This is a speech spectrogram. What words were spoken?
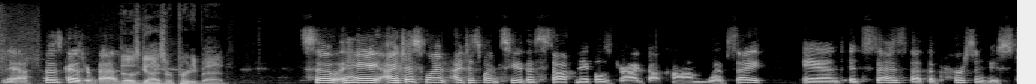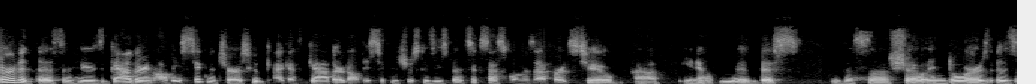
Yeah, those guys are bad. those guys were pretty bad So hey, I just went I just went to the stopnaplesdrag.com website and it says that the person who started this and who's gathering all these signatures, who I guess gathered all these signatures because he's been successful in his efforts to, uh, you know, move this this uh, show indoors, is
